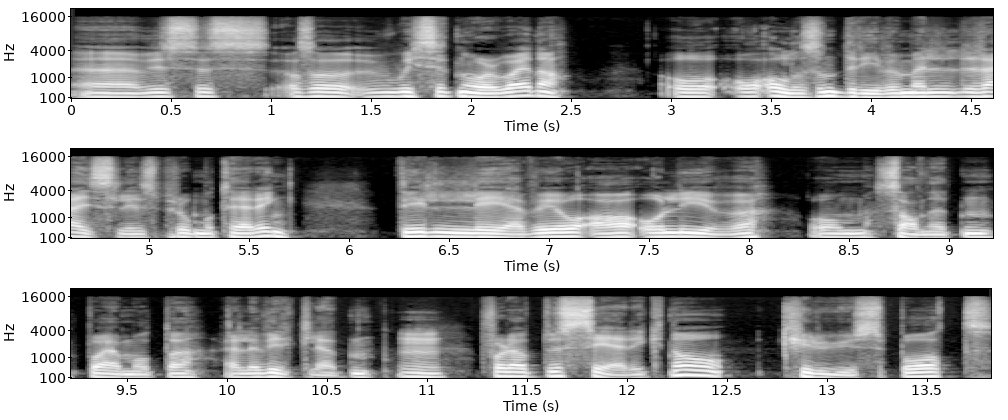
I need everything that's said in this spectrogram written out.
eh, hvis- Altså Visit Norway, da, og, og alle som driver med reiselivspromotering, de lever jo av å lyve om sannheten, på en måte, eller virkeligheten. Mm. Fordi at du ser ikke noe cruisebåt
